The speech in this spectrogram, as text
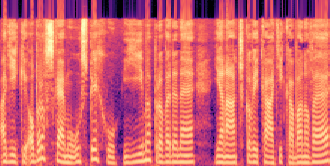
a díky obrovskému úspěchu jím provedené Janáčkovi Káti Kabanové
